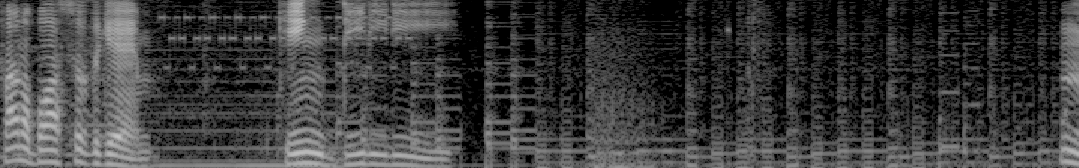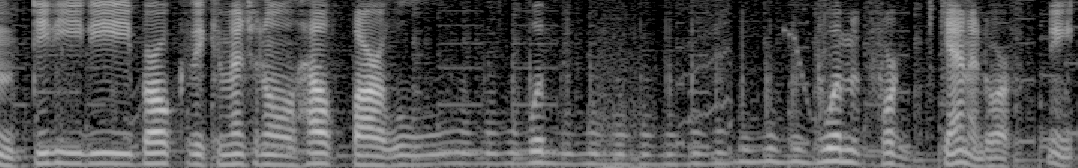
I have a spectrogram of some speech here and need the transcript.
final boss of the game. King Dedede. Hmm, Dedede broke the conventional health bar limit before Ganondorf. Neat.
